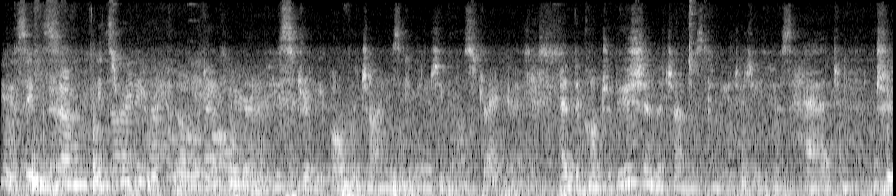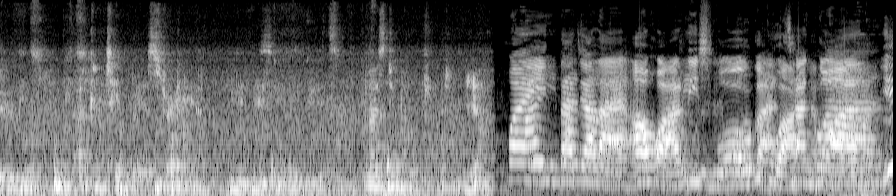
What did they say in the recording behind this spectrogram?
Yes, it's, um, it's really recording the history of the Chinese community in Australia and the contribution the Chinese community has had to a contemporary Australia. So it's most important. 大家来澳华历史博物馆参观，耶！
